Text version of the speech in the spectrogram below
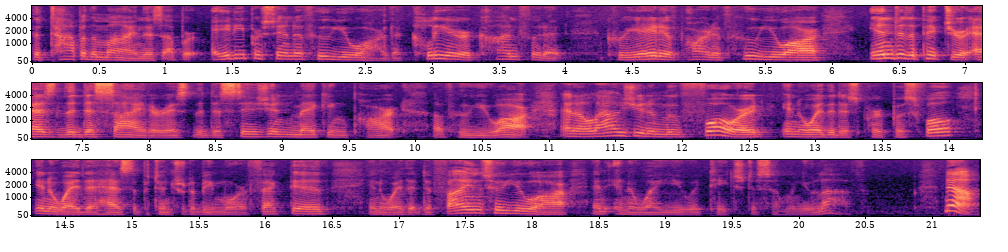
the top of the mind, this upper 80% of who you are, the clear, confident, creative part of who you are into the picture as the decider, as the decision making part of who you are, and allows you to move forward in a way that is purposeful, in a way that has the potential to be more effective, in a way that defines who you are, and in a way you would teach to someone you love. Now,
